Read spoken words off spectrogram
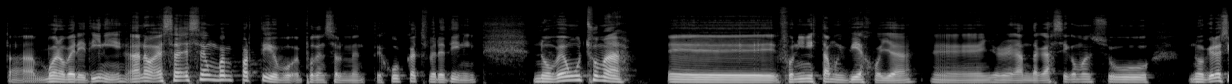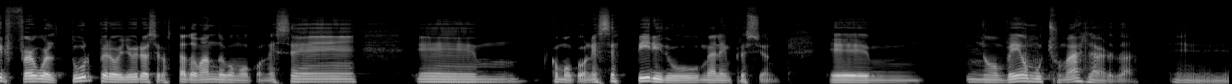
está- bueno, Berettini. Ah, no, ese, ese es un buen partido po- potencialmente. Hurkacz Berettini. No veo mucho más. Eh, Fonini está muy viejo ya. Eh, yo creo que anda casi como en su. No quiero decir farewell tour, pero yo creo que se lo está tomando como con ese. eh, como con ese espíritu, me da la impresión. Eh, no veo mucho más, la verdad. Eh.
